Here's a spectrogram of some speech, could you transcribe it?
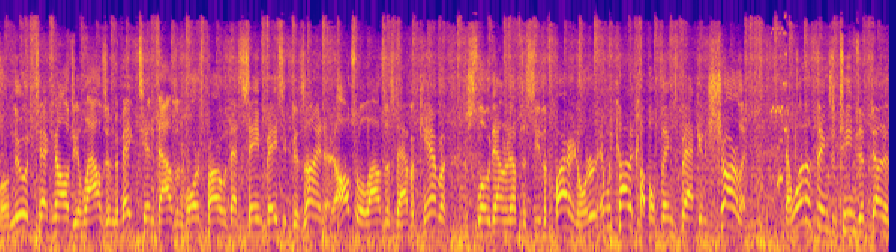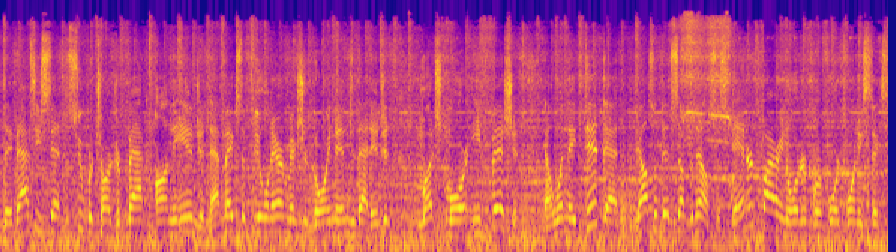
Well, new technology allows them to make 10,000 horsepower with that same basic design. It also allows us to have a camera to slow down enough to see the firing order. And we caught a couple things back in Charlotte. Now, one of the things the teams have done is they've actually set the supercharger back on the engine. That makes the fuel and air mixture going into that engine much more efficient. Now, when they did that, they also did something else. The standard firing order for a 426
